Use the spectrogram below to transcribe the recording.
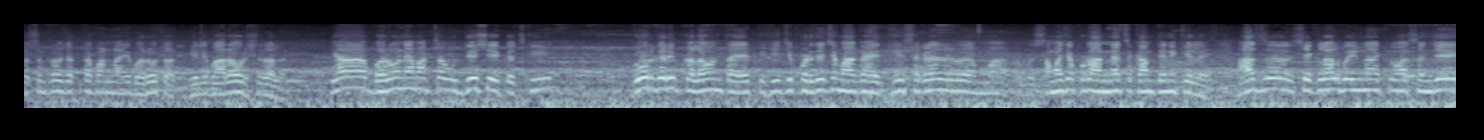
वसंतराव जगतापांना हे भरवतात. गेले बारा वर्ष झालं. या भरवण्यामागचा उद्देश एकच की गोरगरीब कलावंत आहेत हे जे पडद्याचे मागं आहेत हे सगळ्या मा समाजापुढं आणण्याचं काम त्याने केलं आहे आज शेखलालबाईंना किंवा संजय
